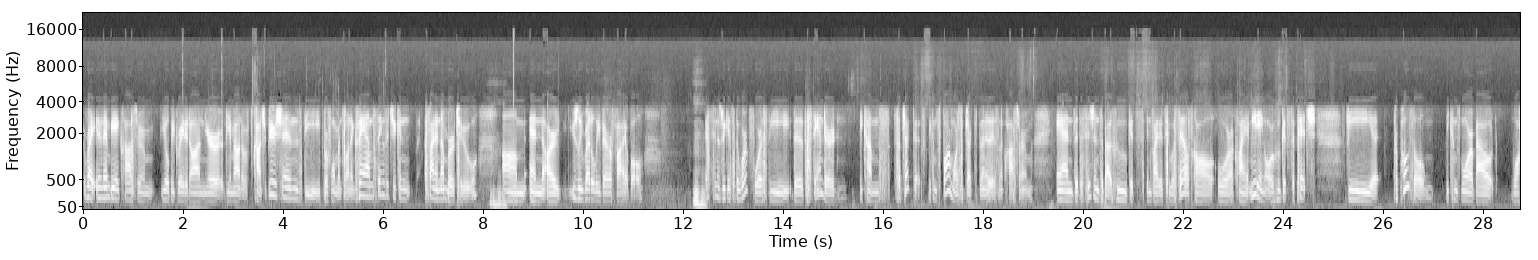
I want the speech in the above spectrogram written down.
Right in an MBA classroom, you'll be graded on your the amount of contributions, the performance on exams, things that you can assign a number to, um, and are usually readily verifiable. As soon as we get to the workforce, the, the, the standard becomes subjective, becomes far more subjective than it is in the classroom. And the decisions about who gets invited to a sales call or a client meeting or who gets to pitch the proposal becomes more about, well,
